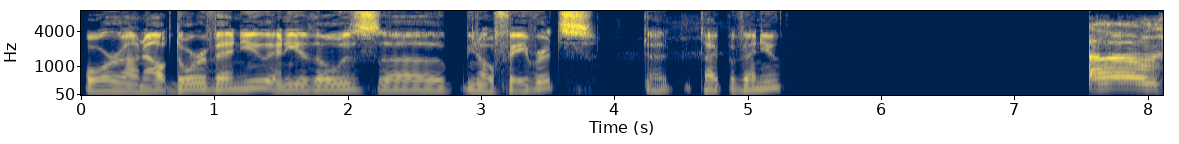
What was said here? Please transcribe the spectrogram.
or an outdoor venue? Any of those, uh, you know, favorites uh, type of venue? Um,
